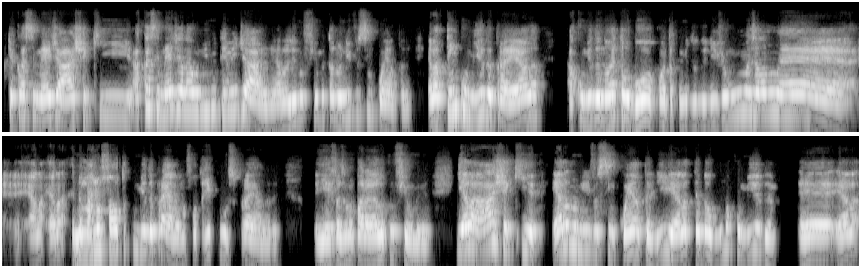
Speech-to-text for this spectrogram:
porque a classe média acha que a classe média ela é um nível intermediário, né? Ela ali no filme está no nível 50. Né? Ela tem comida para ela, a comida não é tão boa quanto a comida do nível 1, mas ela não é. Ela, ela, mas não falta comida para ela, não falta recurso para ela. Né? E aí fazendo um paralelo com o filme. Né? E ela acha que ela no nível 50 ali, ela tendo alguma comida, é, ela,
